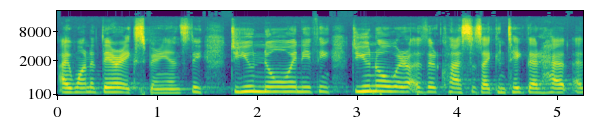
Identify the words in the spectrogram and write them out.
I wanted their experience. Do, do you know anything? Do you know where other classes I can take that have, uh,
